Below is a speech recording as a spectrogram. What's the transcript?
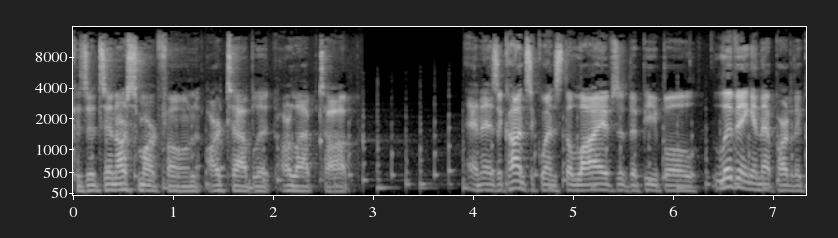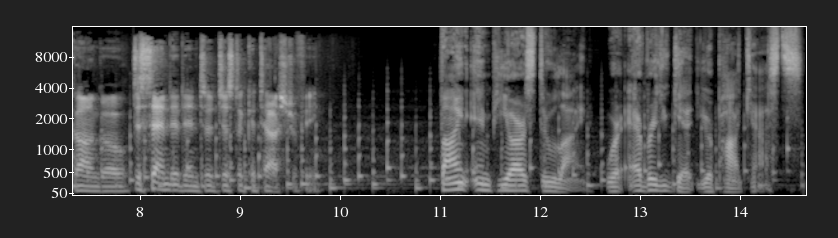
because it's in our smartphone, our tablet, our laptop. And as a consequence, the lives of the people living in that part of the Congo descended into just a catastrophe. Find NPR's Throughline wherever you get your podcasts.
